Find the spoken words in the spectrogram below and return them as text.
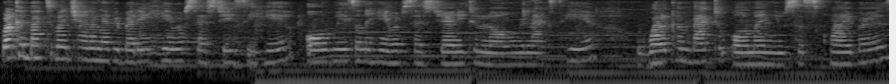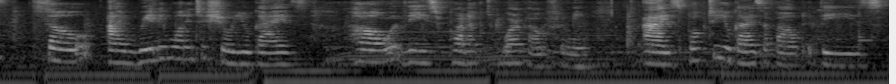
Welcome back to my channel everybody, Hair Obsessed JC here, always on a hair obsessed journey to long relaxed hair. Welcome back to all my new subscribers. So I really wanted to show you guys how these products work out for me. I spoke to you guys about these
